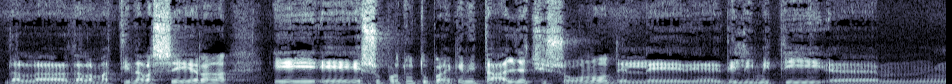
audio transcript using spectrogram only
dalla, dalla mattina alla sera e, e, e, soprattutto poi anche in Italia ci sono delle, dei limiti ehm,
